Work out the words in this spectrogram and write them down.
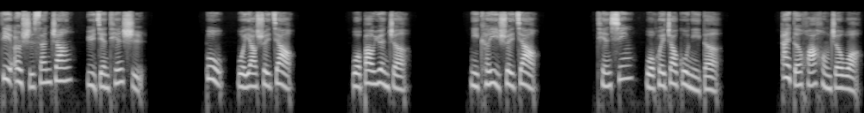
第二十三章遇见天使。不，我要睡觉。我抱怨着。你可以睡觉，甜心，我会照顾你的。爱德华哄着我，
